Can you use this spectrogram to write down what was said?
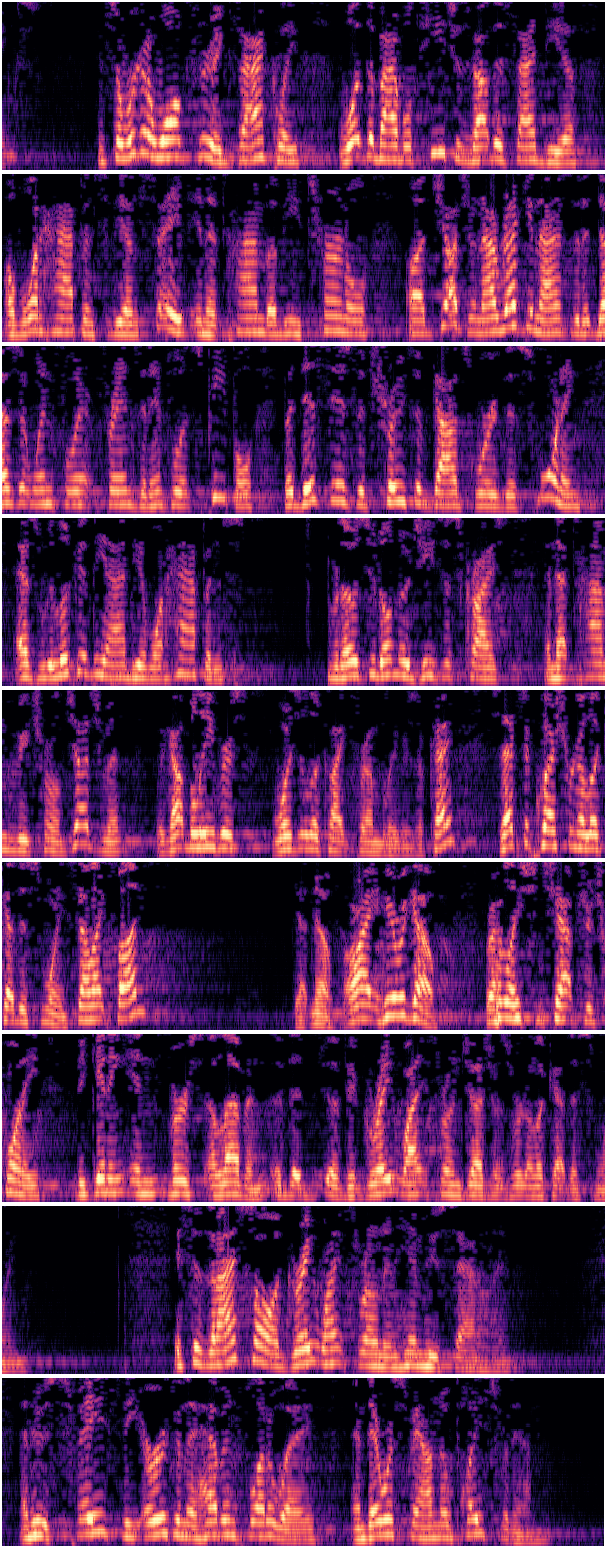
And so we're going to walk through exactly what the Bible teaches about this idea of what happens to the unsaved in a time of eternal uh, judgment. I recognize that it doesn't win friends and influence people, but this is the truth of God's Word this morning as we look at the idea of what happens For those who don't know Jesus Christ in that time of eternal judgment, we got believers. What does it look like for unbelievers? Okay? So that's the question we're going to look at this morning. Sound like fun? Yeah, no. All right, here we go. Revelation chapter 20, beginning in verse 11, uh, the, uh, the great white throne judgments we're going to look at this morning. It says, And I saw a great white throne and him who sat on it, and whose face the earth and the heaven fled away, and there was found no place for them.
